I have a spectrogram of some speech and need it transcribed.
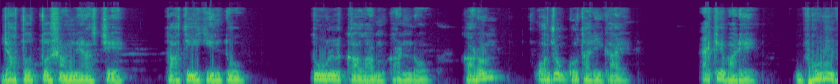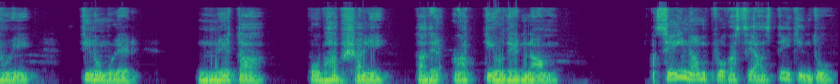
যা তথ্য সামনে আসছে, তাতেই কিন্তু তুল কালাম কাণ্ড। কারণ অযোগ্য তালিকায় একেবারে ভুরি ভুরি তৃণমূলের নেতা, প্রভাবশালী তাদের আত্মীয়দের নাম। সেই নাম প্রকাশ্যে আসতেই কিন্তু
